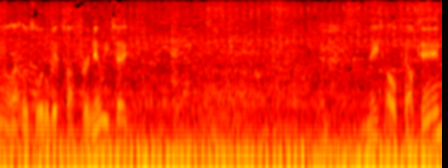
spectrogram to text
Well, that looks a little bit tough for a too. Neat old Falcon.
